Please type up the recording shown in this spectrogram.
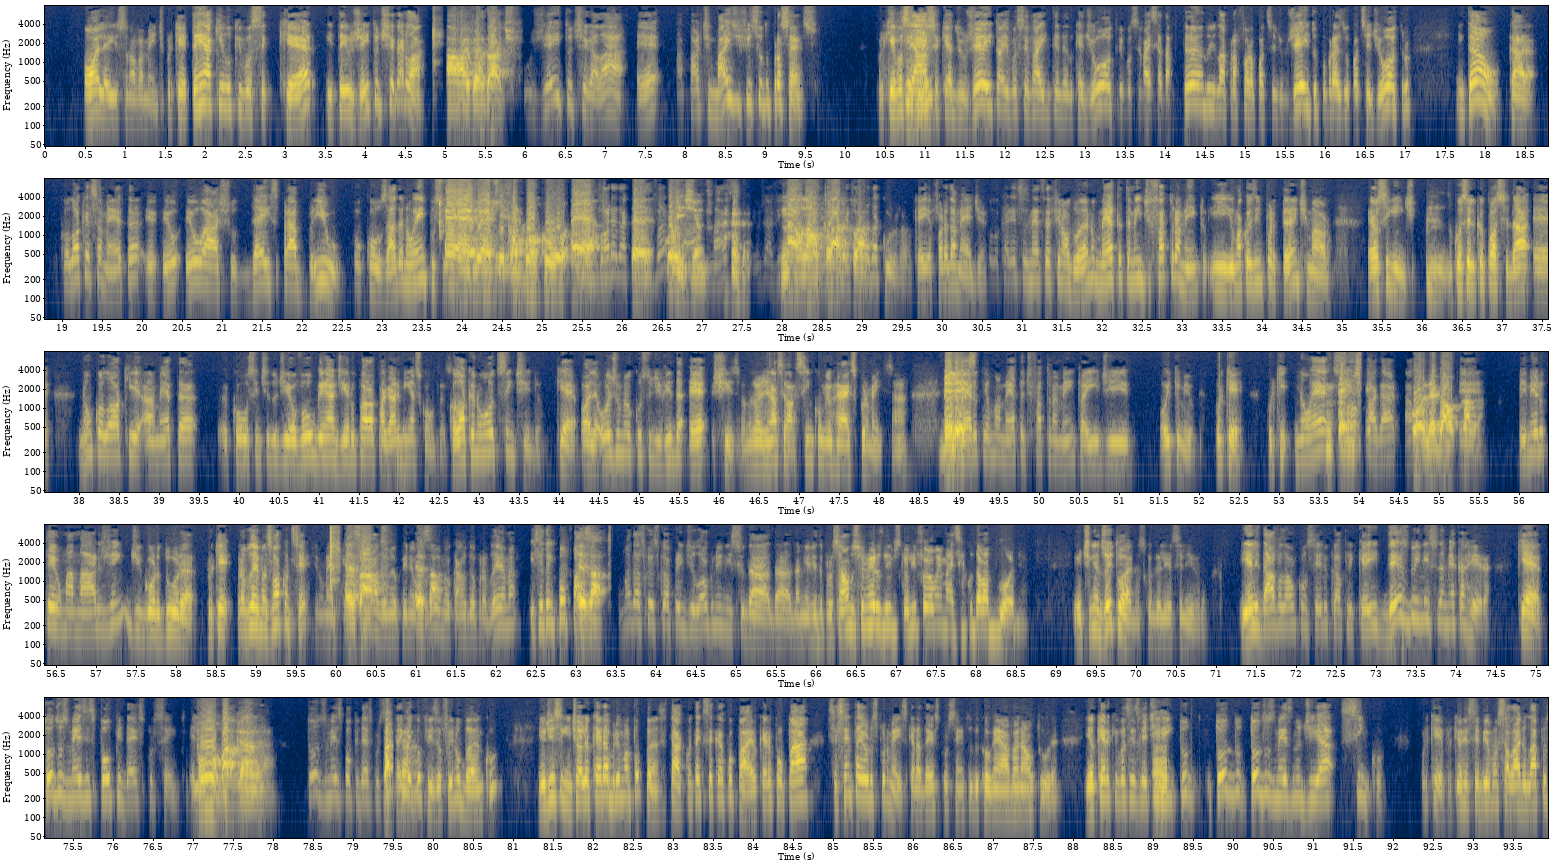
olha isso novamente. Porque tem aquilo que você quer e tem o jeito de chegar lá. Ah, é verdade. O jeito de chegar lá é a parte mais difícil do processo. Porque você uhum. acha que é de um jeito, aí você vai entendendo que é de outro, e você vai se adaptando, e lá para fora pode ser de um jeito, para o Brasil pode ser de outro. Então, cara, coloca essa meta. Eu, eu, eu acho 10 para abril pouco ousada, não é impossível. É, é fica um pouco. É, fora da é, curva. É, corrigindo. Mas, não, não, claro, é claro. Fora da curva, ok? É fora da média. Eu colocaria essas metas no final do ano, meta também de faturamento. E uma coisa importante, Mauro, é o seguinte: o conselho que eu posso te dar é não coloque a meta com o sentido de eu vou ganhar dinheiro para pagar minhas contas. Coloca no outro sentido, que é, olha, hoje o meu custo de vida é X. Vamos imaginar, sei lá, 5 mil reais por mês. Tá? Beleza. Eu quero ter uma meta de faturamento aí de 8 mil. Por quê? Porque não é Entendi. só pagar... A... Pô, legal, cara. É, primeiro ter uma margem de gordura, porque problemas vão acontecer, no médico Exato. Ah, meu pneu Exato. meu carro deu problema, e você tem que poupar. Exato. Uma das coisas que eu aprendi logo no início da, da, da minha vida profissional, um dos primeiros livros que eu li foi O Homem Mais Rico da Babilônia. Eu tinha 18 anos quando eu li esse livro. E ele dava lá um conselho que eu apliquei desde o início da minha carreira, que é todos os meses poupe 10%. Ele Pô, bacana. Todos os meses poupe 10%. Bacana. Aí o que eu fiz? Eu fui no banco, eu disse o seguinte: olha, eu quero abrir uma poupança. Tá, quanto é que você quer poupar? Eu quero poupar 60 euros por mês, que era 10% do que eu ganhava na altura. E eu quero que vocês retirem hum. tudo, todo, todos os meses no dia 5. Por quê? Porque eu recebi o meu salário lá para o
